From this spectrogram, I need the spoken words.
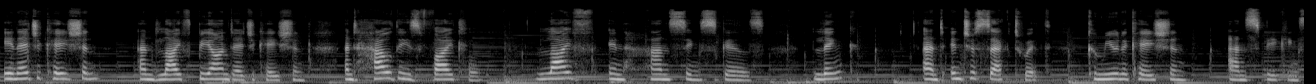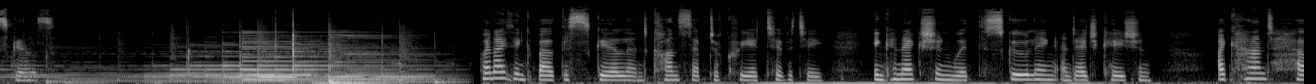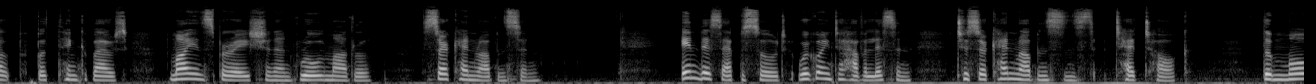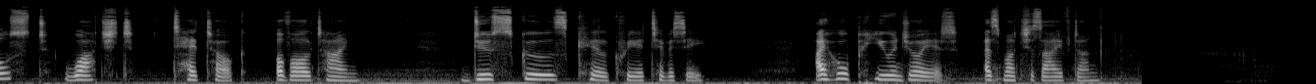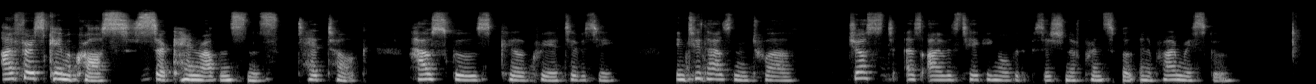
in education and life beyond education, and how these vital, life enhancing skills link and intersect with communication and speaking skills. When I think about the skill and concept of creativity in connection with schooling and education, I can't help but think about my inspiration and role model, Sir Ken Robinson. In this episode, we're going to have a listen to Sir Ken Robinson's TED Talk, the most watched TED Talk of all time. Do schools kill creativity? I hope you enjoy it as much as I've done. I first came across Sir Ken Robinson's TED Talk, How Schools Kill Creativity, in 2012 just as I was taking over the position of principal in a primary school.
